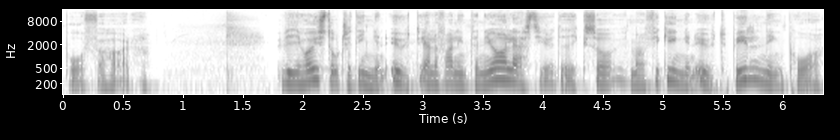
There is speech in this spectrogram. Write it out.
på att förhöra. Vi har i stort sett ingen ut, i alla fall inte när jag läste juridik, så man fick ju ingen utbildning på,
